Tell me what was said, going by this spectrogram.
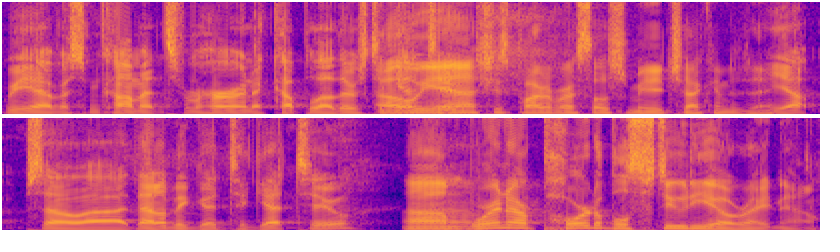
We have uh, some comments from her and a couple others to Oh get yeah, to. she's part of our social media check-in today. Yep. So uh, that'll be good to get to. Um, we're in our portable studio right now.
